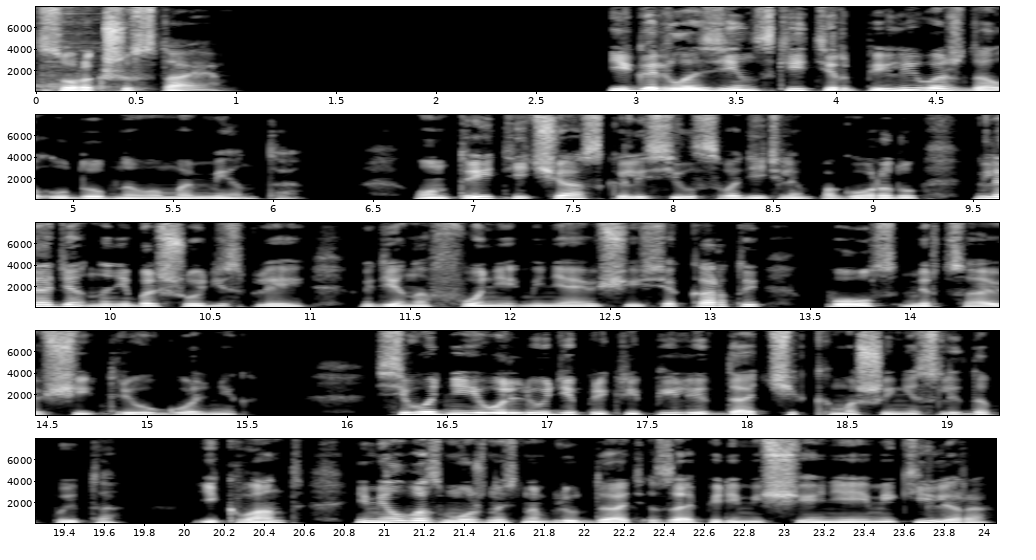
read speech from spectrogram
46 Игорь Лозинский терпеливо ждал удобного момента. Он третий час колесил с водителем по городу, глядя на небольшой дисплей, где на фоне меняющейся карты полз мерцающий треугольник. Сегодня его люди прикрепили датчик к машине следопыта, и Квант имел возможность наблюдать за перемещениями киллера.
